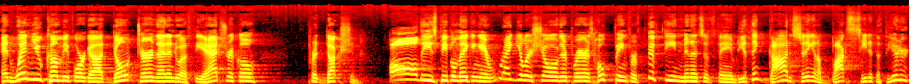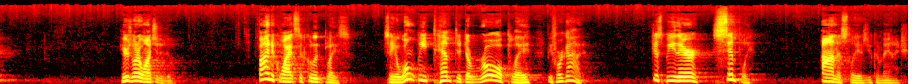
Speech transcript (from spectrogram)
And when you come before God, don't turn that into a theatrical production. All these people making a regular show of their prayers, hoping for 15 minutes of fame. Do you think God is sitting in a box seat at the theater? Here's what I want you to do find a quiet, secluded place so you won't be tempted to role play before God. Just be there simply, honestly, as you can manage.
